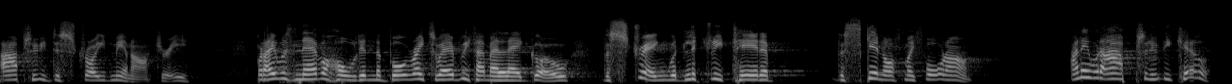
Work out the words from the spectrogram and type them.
absolutely destroyed me in archery. But I was never holding the bow right. So every time I let go, the string would literally tear the, the skin off my forearm. And it would absolutely kill.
